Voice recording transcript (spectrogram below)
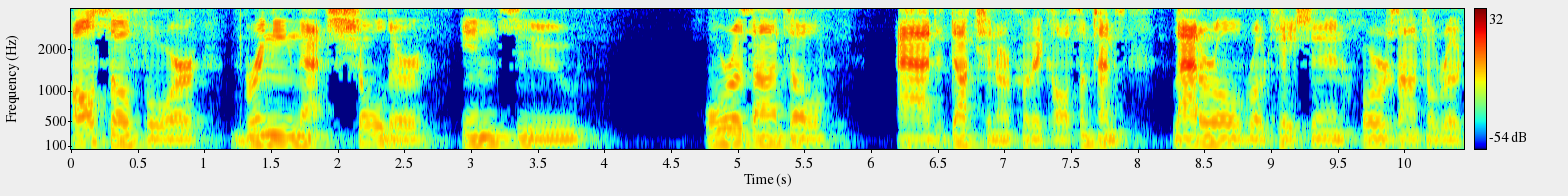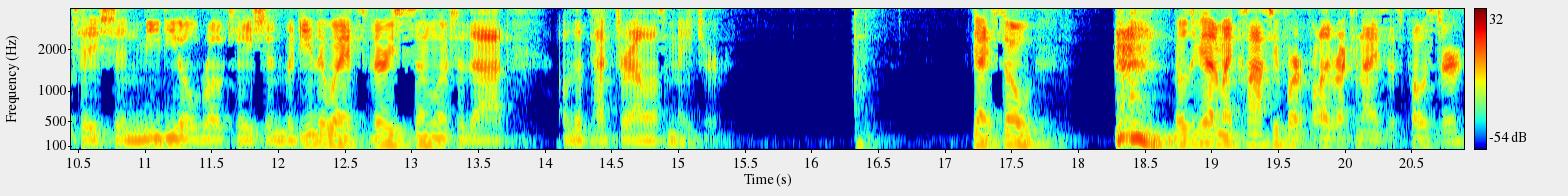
also for bringing that shoulder into horizontal adduction, or what they call sometimes lateral rotation, horizontal rotation, medial rotation, but either way, it's very similar to that of the pectoralis major. Okay, so those of you had my class before probably recognize this poster.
